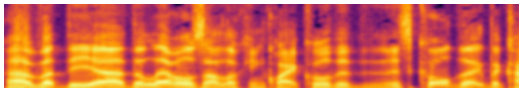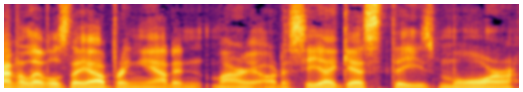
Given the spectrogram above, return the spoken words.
Uh, but the uh, the levels are looking quite cool. The, it's cool the the kind of levels they are bringing out in Mario Odyssey. I guess these more,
